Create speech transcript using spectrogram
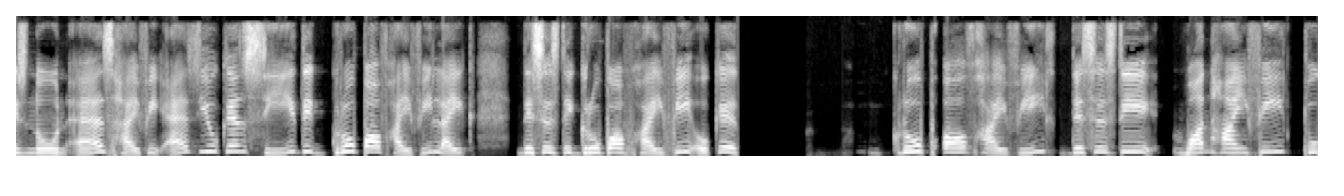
is known as hyphae. As you can see the group of hyphae like this is the group of hyphae okay group of hyphae. This is the one hyphae, two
